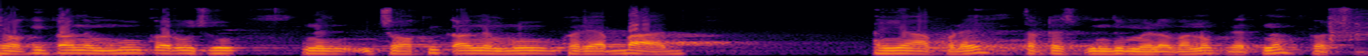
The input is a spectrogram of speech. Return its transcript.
જોકીકળને મૂવ કરું છું અને જોકીકળને મૂવ કર્યા બાદ અહીંયા આપણે તટસ્થ બિંદુ મેળવવાનો પ્રયત્ન કરશું.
